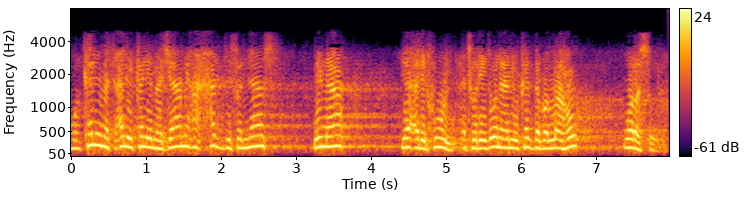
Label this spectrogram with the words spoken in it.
وكلمة علي كلمة جامعة حدث الناس بما يعرفون. أتريدون أن يكذب الله ورسوله؟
